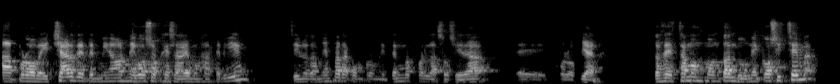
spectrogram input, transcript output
aprovechar determinados negocios que sabemos hacer bien, sino también para comprometernos con la sociedad eh, colombiana. Entonces estamos montando un ecosistema,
